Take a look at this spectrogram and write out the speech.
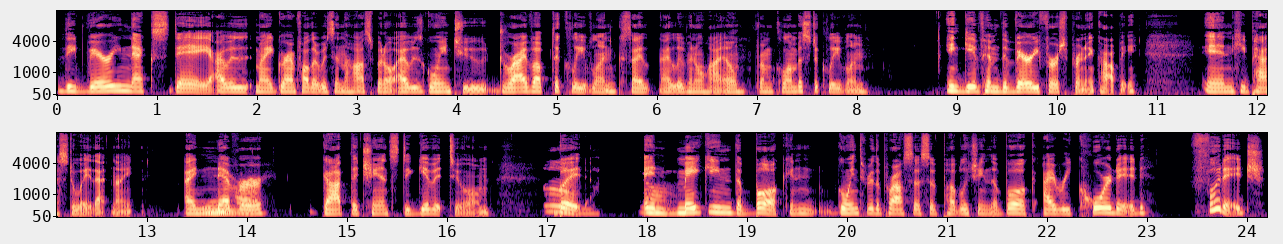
the very next day i was my grandfather was in the hospital i was going to drive up to cleveland because I, I live in ohio from columbus to cleveland and give him the very first printed copy and he passed away that night. I yeah. never got the chance to give it to him. Oh, but in making the book and going through the process of publishing the book, I recorded footage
